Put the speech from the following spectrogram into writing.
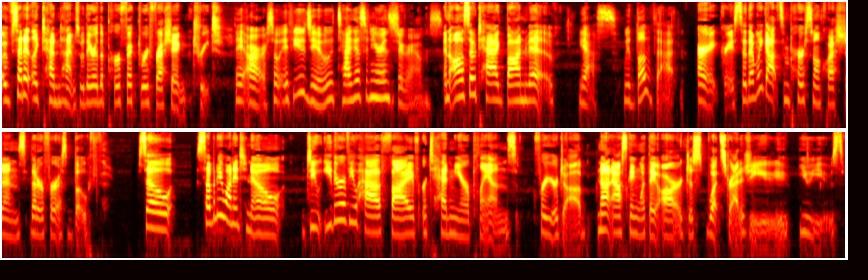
I've said it like 10 times, but they are the perfect refreshing treat. They are. So if you do, tag us in your Instagrams. And also tag Bon Viv. Yes, we'd love that. All right, Grace. So then we got some personal questions that are for us both. So somebody wanted to know do either of you have five or 10 year plans for your job? Not asking what they are, just what strategy you, you use.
